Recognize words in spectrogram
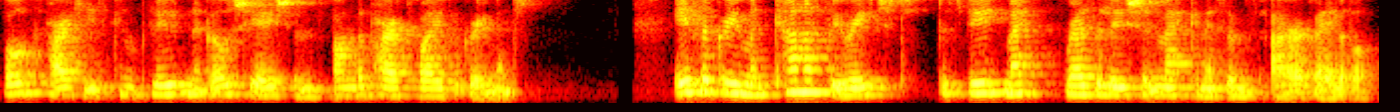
both parties conclude negotiations on the Part 5 agreement. If agreement cannot be reached, dispute me resolution mechanisms are available.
